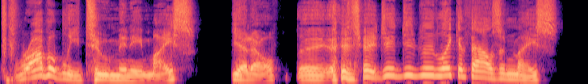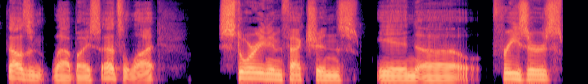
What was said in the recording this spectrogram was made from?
probably too many mice. You know, like a thousand mice, thousand lab mice. That's a lot. Storing infections in uh, freezers,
